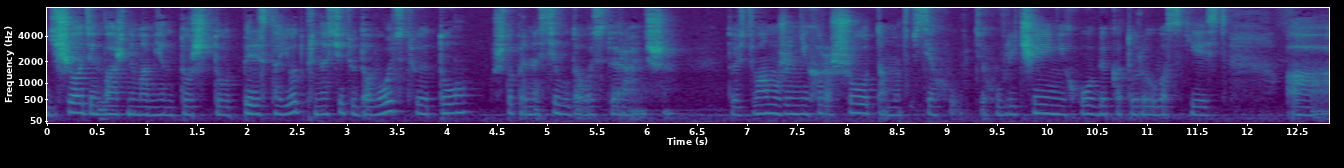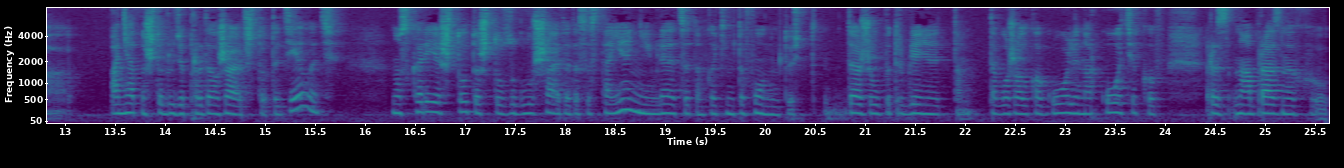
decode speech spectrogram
Еще один важный момент, то, что перестает приносить удовольствие то, что приносило удовольствие раньше – то есть вам уже нехорошо там от всех тех увлечений, хобби, которые у вас есть. А, понятно, что люди продолжают что-то делать, но скорее что-то, что заглушает это состояние, является там каким-то фоном. То есть даже употребление там, того же алкоголя, наркотиков, разнообразных э,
